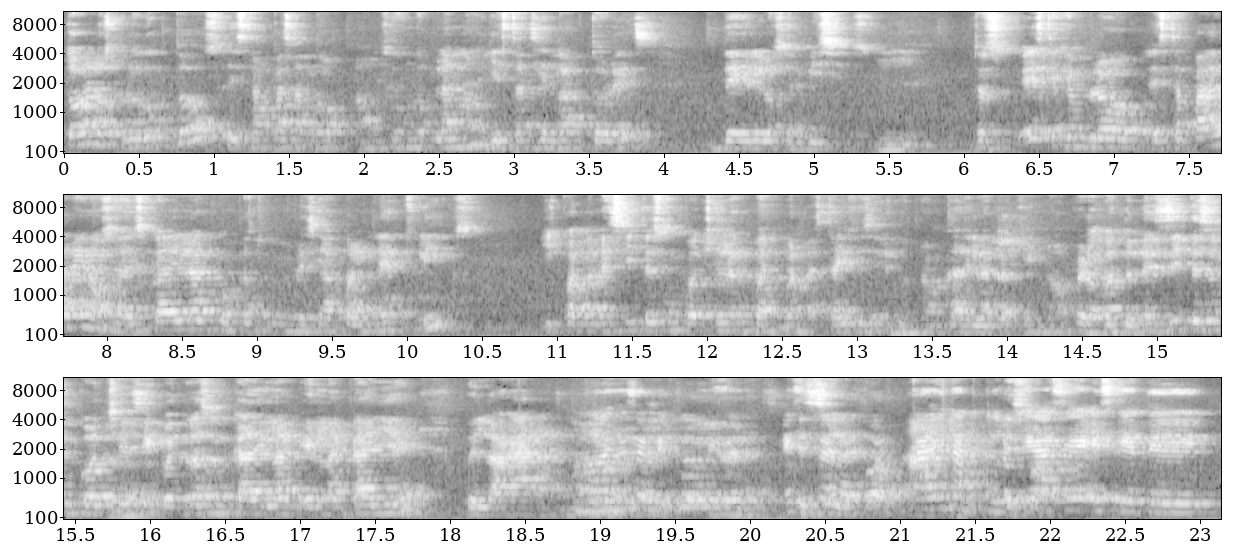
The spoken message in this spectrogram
todos los productos están pasando a un segundo plano y están siendo actores de los servicios. Entonces, este ejemplo está padre, o sea, Skylar, compras tu membresía para Netflix y cuando necesites un coche lo encuentras, bueno, está difícil encontrar un Cadillac aquí, ¿no? Pero cuando necesites un coche, si encuentras un Cadillac en la calle, pues lo agarras, ¿no? No, ese es el Lo Ford. liberas. Ese es el Ford. Cadillac lo que hace es que te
